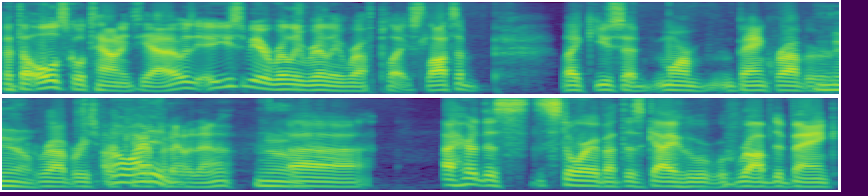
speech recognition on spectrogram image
But the old school townies, yeah, it was. It used to be a really really rough place. Lots of, like you said, more bank robber, Yeah. robberies per Oh, capita. I didn't know that. Uh, I heard this story about this guy who robbed a bank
